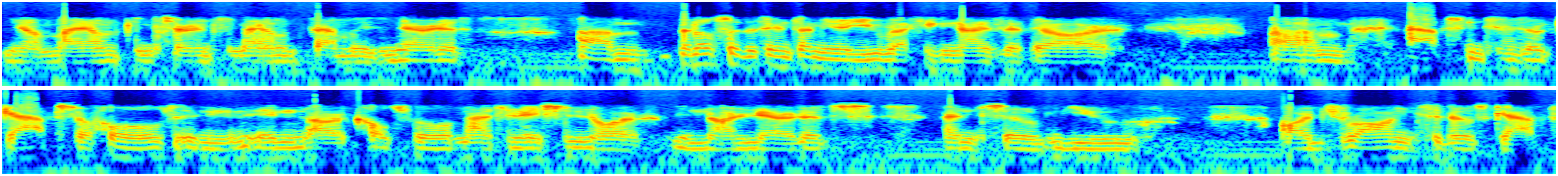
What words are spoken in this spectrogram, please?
you know my own concerns and my own family's narrative. Um, but also at the same time, you know, you recognize that there are um, absences or gaps or holes in, in our cultural imagination or in our narratives, and so you are drawn to those gaps.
